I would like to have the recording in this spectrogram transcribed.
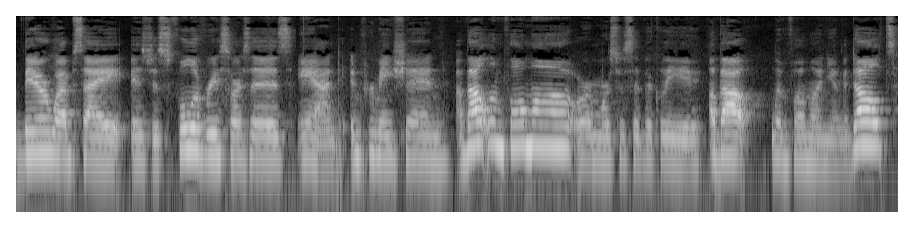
Their website is just full of resources and information about lymphoma, or more specifically, about lymphoma in young adults.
